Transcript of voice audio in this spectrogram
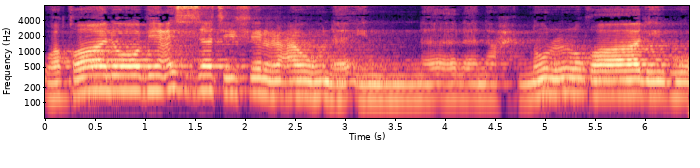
وقالوا بعزة فرعون إنا لنحن الغالبون.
